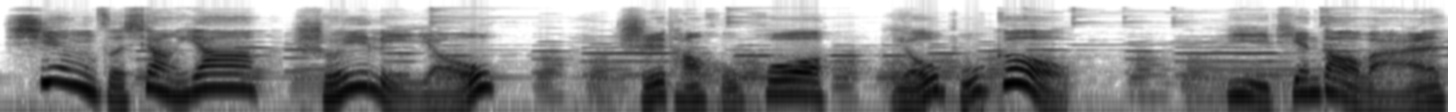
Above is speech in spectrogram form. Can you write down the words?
杏子像鸭水里游，池塘湖泊游不够，一天到晚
